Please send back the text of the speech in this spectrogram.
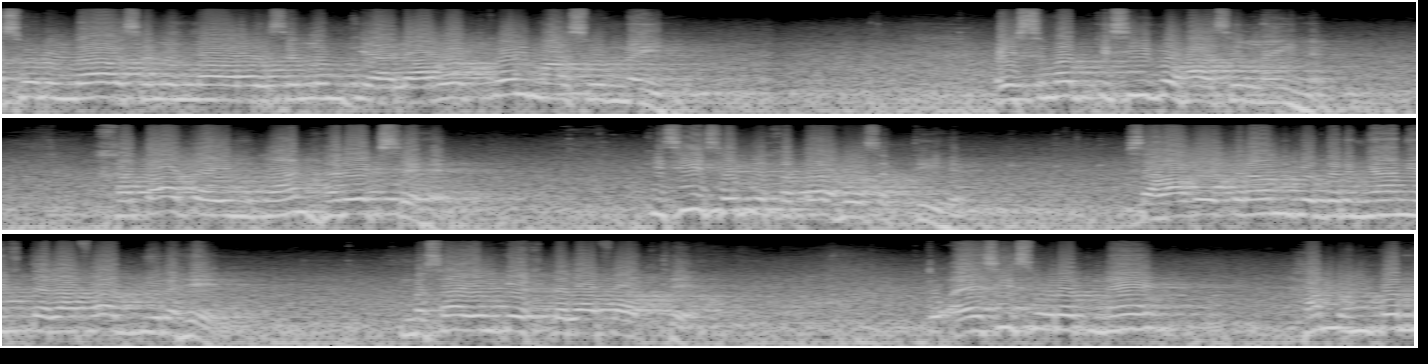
रसूलुल्लाह सल्लल्लाहु अलैहि वसल्लम के अलावा कोई मासूम नहीं है। इसमत किसी को हासिल नहीं है। ख़ता का इम्कान हर एक से है। किसी से भी ख़ता हो सकती है। सहाब कराम के दरमियान इख्तलाफात भी रहे, मसाइल के इख्तलाफात थे। तो ऐसी सूरत में हम उन पर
